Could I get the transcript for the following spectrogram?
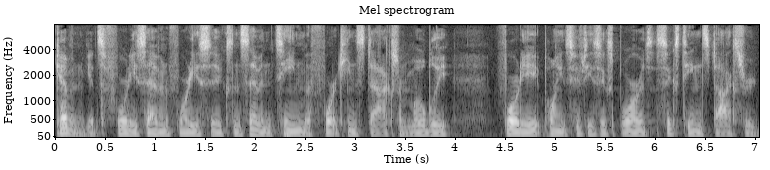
Kevin gets 47, 46, and 17 with 14 stocks from Mobley, 48 points, 56 boards, 16 stocks for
